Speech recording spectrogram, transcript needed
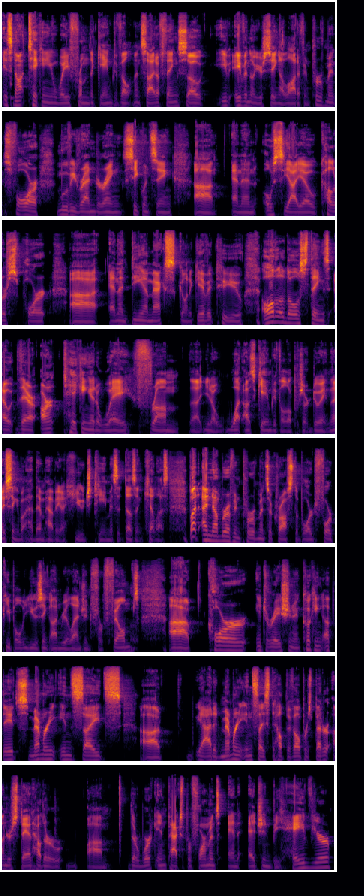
it's not taking away from the game development side of things. So even though you're seeing a lot of improvements for movie rendering, sequencing, uh, and then OCIO color support, uh, and then DMX going to give it to you, all of those things out there aren't taking it away from uh, you know what us game developers are doing. The nice thing about them having a huge team is it doesn't kill us. But a number of improvements across the board for people using Unreal Engine for films, uh, core iteration and cooking updates, memory insights uh, we added memory insights to help developers better understand how their um, their work impacts performance and engine behavior.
